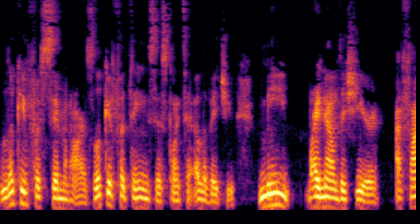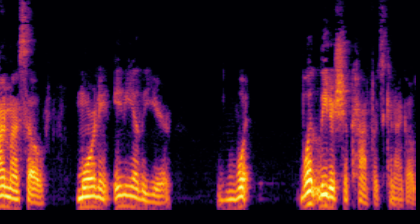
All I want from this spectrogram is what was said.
looking for seminars, looking for things that's going to elevate you. Me, right now this year, I find myself more than any other year, what what leadership conference can I go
